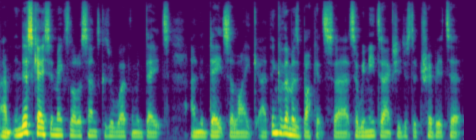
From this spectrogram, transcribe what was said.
Um, in this case, it makes a lot of sense because we're working with dates and the dates are like, uh, think of them as buckets. Uh, so we need to actually just attribute it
